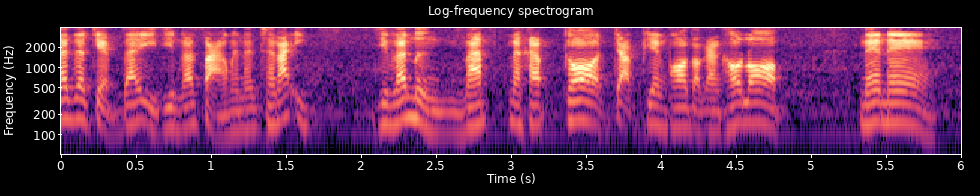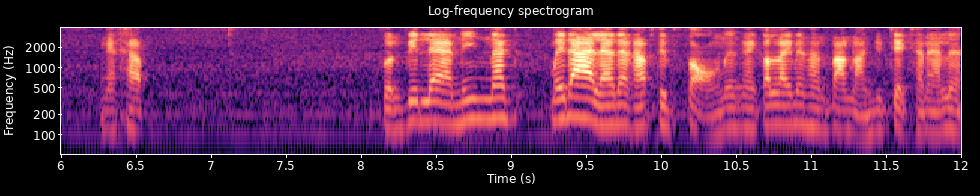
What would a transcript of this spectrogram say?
่าจะเก็บได้อีกทีมละสามนัดชนะอีกทีมละหนึ่งนัดนะครับ ก็จะเพียงพอต่อการเข้ารอบแน่ๆนะครับ ส่วนฟินแลนด์นี่น่าไม่ได้แล้วนะครับ 12เนี่ยไงก็ไล่ไม่ทันตามหลังอยู่7คะแนนเลย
